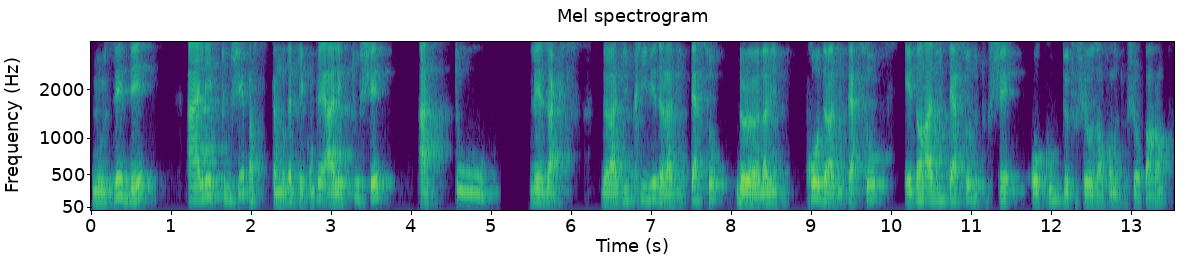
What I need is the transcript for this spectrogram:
nous aider à aller toucher, parce que c'est un modèle qui est complet, à aller toucher à tous les axes de la vie privée, de la vie perso, de la vie pro, de la vie perso, et dans la vie perso, de toucher au couple, de toucher aux enfants, de toucher aux parents,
